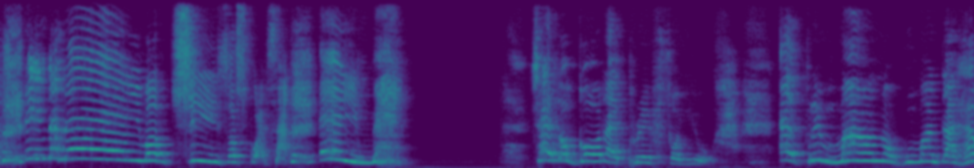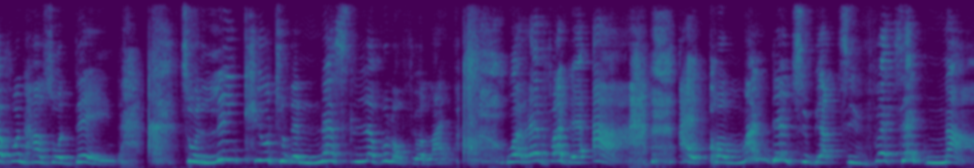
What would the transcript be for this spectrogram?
in the name of Jesus Christ. Amen. Child of God, I pray for you. Every man or woman that heaven has ordained to link you to the next level of your life, wherever they are, I command them to be activated now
